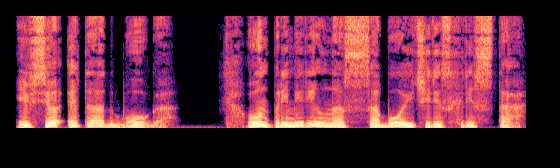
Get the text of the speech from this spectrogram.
И все это от Бога. Он примирил нас с собой через Христа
